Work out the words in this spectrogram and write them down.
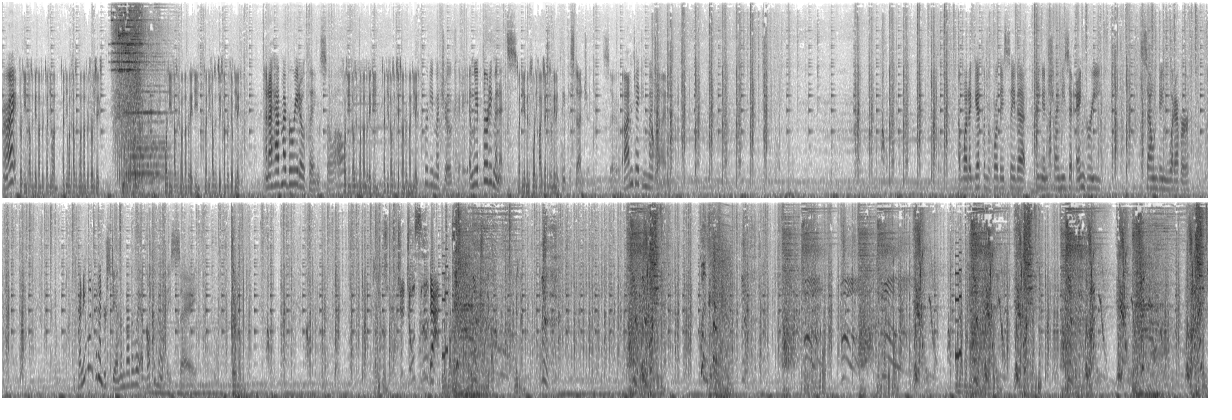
Alright. 13,821, 21,136, 14,118, 20,658. And I have my burrito thing, so I'll... 14,118, 20,698. Pretty much okay. And we have 30 minutes. 28 minutes, 45 seconds To complete this dungeon. So I'm taking my time. I want to get them before they say that thing in Chinese, that angry sounding whatever. If anyone can understand them, by the way, I'd love to know what they say.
